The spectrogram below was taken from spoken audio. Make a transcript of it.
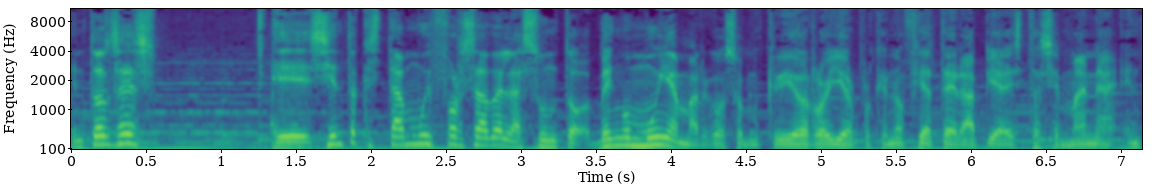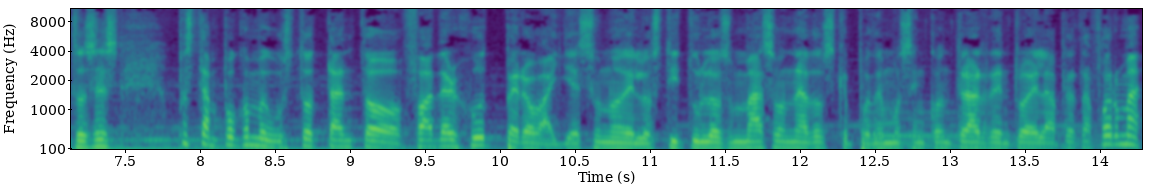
Entonces, eh, siento que está muy forzado el asunto. Vengo muy amargoso, mi querido Roger, porque no fui a terapia esta semana. Entonces, pues tampoco me gustó tanto Fatherhood, pero vaya, es uno de los títulos más sonados que podemos encontrar dentro de la plataforma.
